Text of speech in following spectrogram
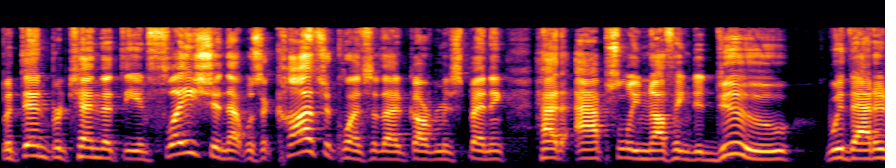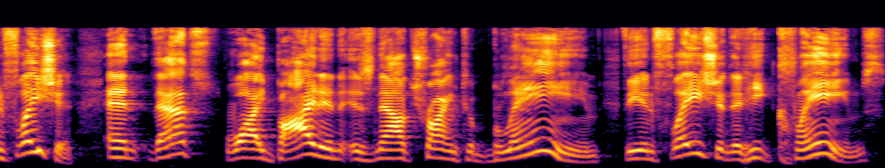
but then pretend that the inflation that was a consequence of that government spending had absolutely nothing to do with that inflation. And that's why Biden is now trying to blame the inflation that he claims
